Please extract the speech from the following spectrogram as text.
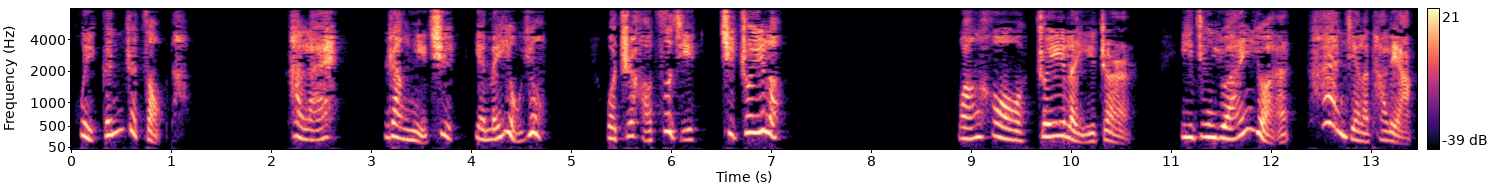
会跟着走的，看来让你去也没有用，我只好自己去追了。”王后追了一阵儿，已经远远看见了他俩。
